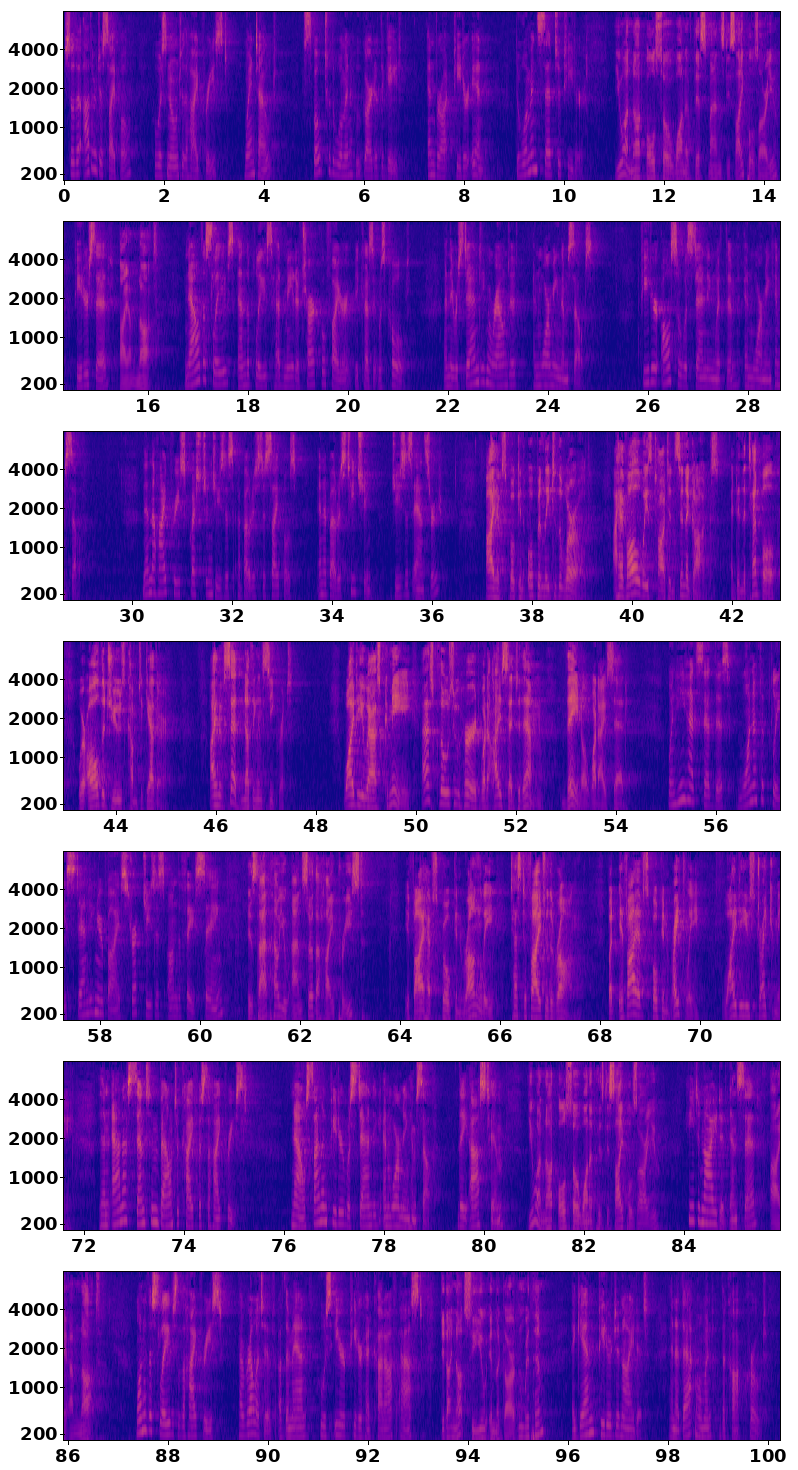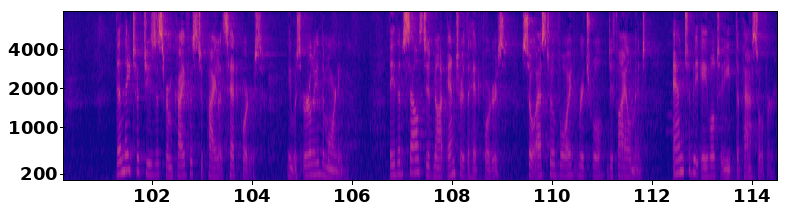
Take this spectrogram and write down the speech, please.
So the other disciple, who was known to the high priest, went out, spoke to the woman who guarded the gate, and brought Peter in. The woman said to Peter, You are not also one of this man's disciples, are you? Peter said, I am not. Now the slaves and the police had made a charcoal fire because it was cold, and they were standing around it and warming themselves. Peter also was standing with them and warming himself. Then the high priest questioned Jesus about his disciples and about his teaching. Jesus answered, I have spoken openly to the world. I have always taught in synagogues and in the temple where all the Jews come together. I have said nothing in secret. Why do you ask me? Ask those who heard what I said to them. They know what I said. When he had said this, one of the police standing nearby struck Jesus on the face, saying, Is that how you answer the high priest? If I have spoken wrongly, testify to the wrong. But if I have spoken rightly, why do you strike me? Then Annas sent him bound to Caiaphas the high priest. Now Simon Peter was standing and warming himself. They asked him, You are not also one of his disciples, are you? He denied it and said, I am not. One of the slaves of the high priest, a relative of the man whose ear Peter had cut off, asked, Did I not see you in the garden with him? Again Peter denied it, and at that moment the cock crowed. Then they took Jesus from Caiaphas to Pilate's headquarters. It was early in the morning. They themselves did not enter the headquarters so as to avoid ritual defilement and to be able to eat the Passover.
